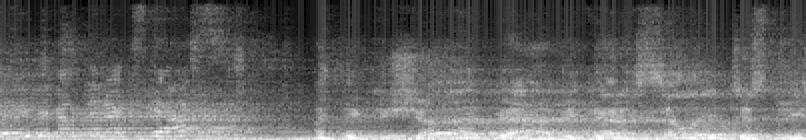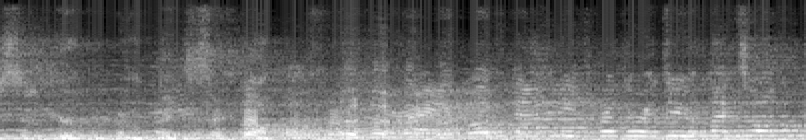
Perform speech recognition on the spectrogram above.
The next guest? I think you should, yeah. It'd be kind of silly just be sitting here by myself. All right, well, without any further ado, let's welcome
